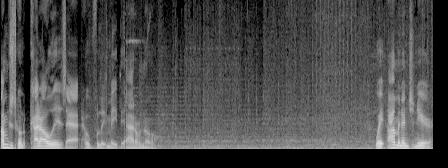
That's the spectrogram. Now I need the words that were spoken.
I'm just gonna cut all this out, hopefully, maybe. I don't know. Wait, I'm an engineer.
